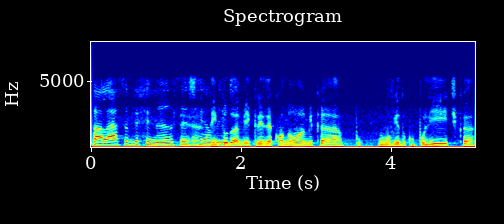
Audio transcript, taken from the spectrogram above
falar sobre finanças é, realmente... Tem tudo a ver. Crise econômica, envolvido com política,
